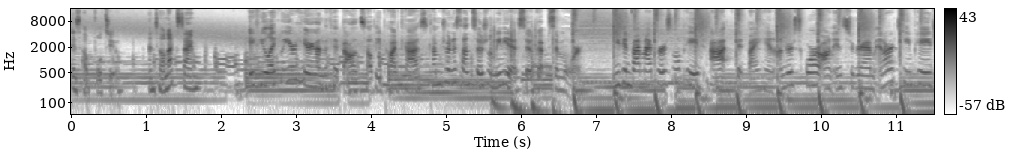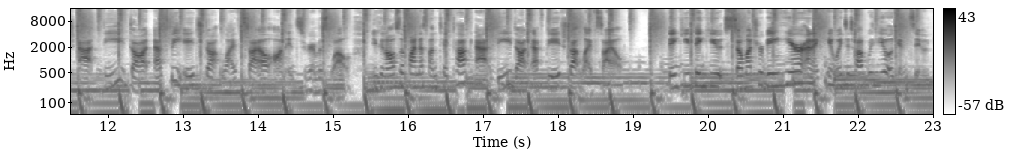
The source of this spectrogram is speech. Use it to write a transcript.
is helpful too. Until next time. If you like what you're hearing on the Fit Balanced Healthy podcast, come join us on social media to soak up some more. You can find my personal page at fitbyhan underscore on Instagram and our team page at the.fbh.lifestyle on Instagram as well. You can also find us on TikTok at the.fbh.lifestyle. Thank you, thank you so much for being here, and I can't wait to talk with you again soon.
